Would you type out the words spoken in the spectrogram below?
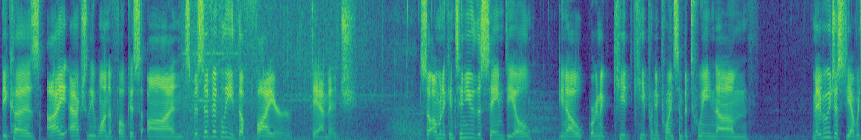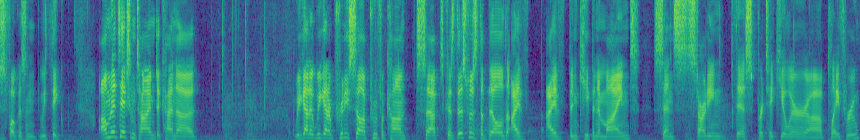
Because I actually want to focus on specifically the fire damage. So I'm going to continue the same deal. You know, we're going to keep keep putting points in between. Um, maybe we just, yeah, we just focus and we think, I'm going to take some time to kind of, we got it. We got a pretty solid proof of concept because this was the build I've I've been keeping in mind since starting this particular uh, playthrough,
